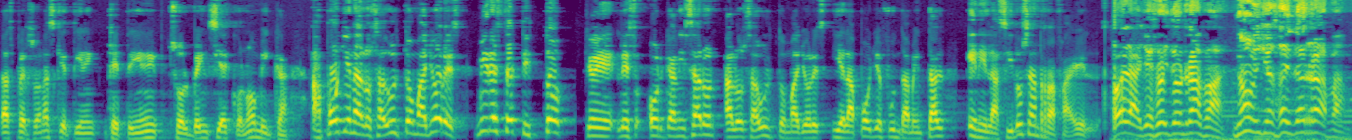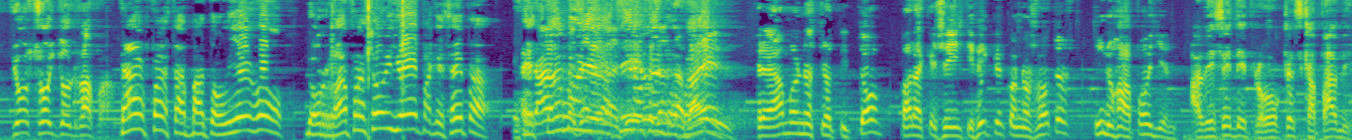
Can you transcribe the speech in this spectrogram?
las personas que tienen, que tienen solvencia económica, apoyen a los adultos mayores. Mire este TikTok que les organizaron a los adultos mayores y el apoyo fundamental en el asilo San Rafael. Hola, yo soy Don Rafa. No, yo soy Don Rafa. Yo soy Don Rafa. Rafa, zapato viejo. Don Rafa soy yo, para que sepa. Estamos en el asilo San Rafael. Creamos nuestro TikTok para que se identifiquen con nosotros y nos apoyen. A veces me provoca escaparme.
